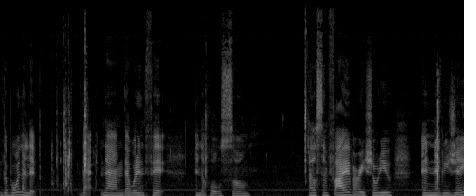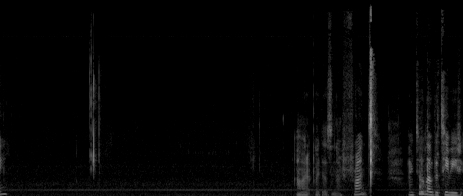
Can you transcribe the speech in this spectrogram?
the bow and the lip that um that wouldn't fit in the holes so. Elson 5 I already showed you and negligee. I'm gonna put those in the front. I do love the TV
